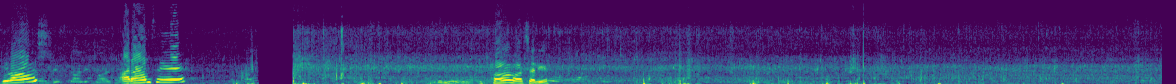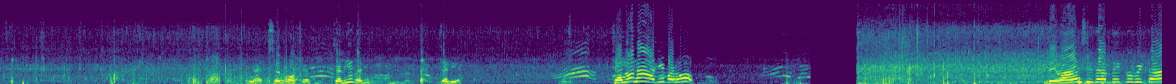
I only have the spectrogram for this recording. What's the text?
दिवांश, आराम से। हाँ हाँ चलिए। नेचुरल चलिए चलिए चलिए। चलो ना आगे बढ़ो। देवांश सीधा देखो बेटा।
